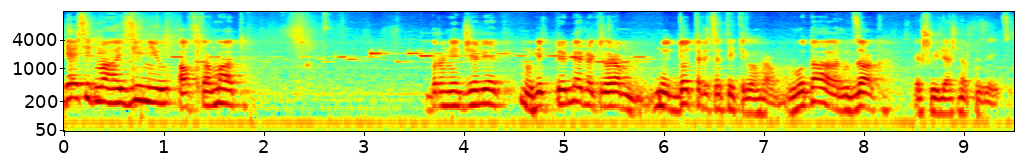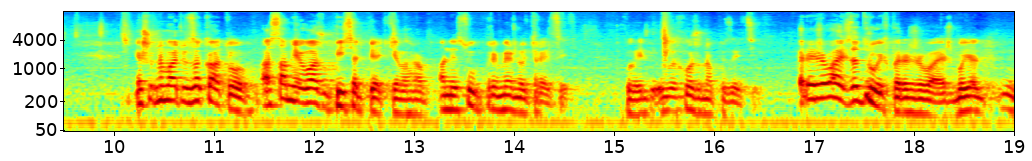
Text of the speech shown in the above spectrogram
10 магазинів, автомат, бронежилет, ну, десь примерно кілограм, ну, до 30 кілограм. Вода, рюкзак, якщо йдеш на позиції. Якщо немає рюкзака, то. А сам я важу 55 кілограм, а несу примерно 30, коли виходжу на позиції. Переживаєш за других переживаєш, бо я, ну,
